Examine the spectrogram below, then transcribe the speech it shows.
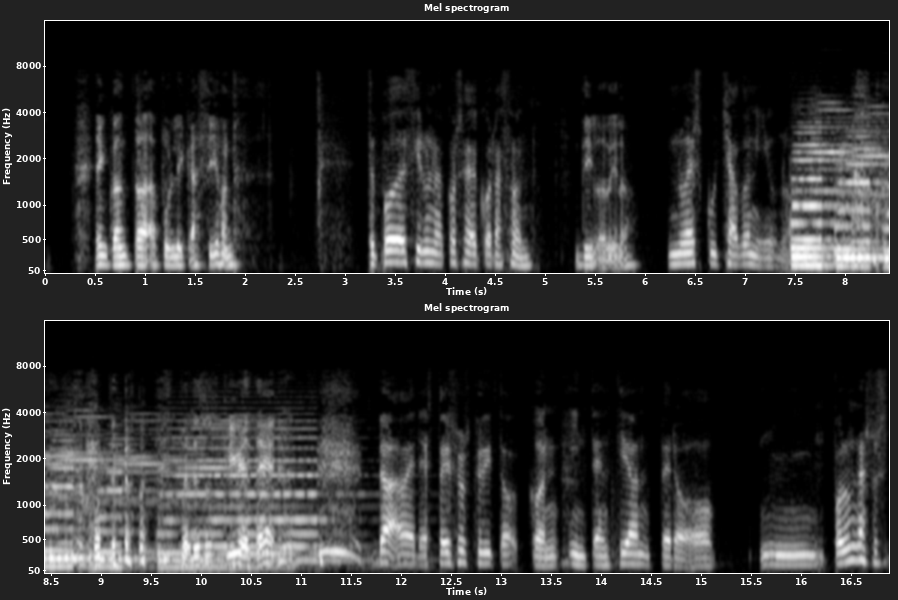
en cuanto a publicación. Te puedo decir una cosa de corazón. Dilo, dilo. No he escuchado ni uno. Joder, pues suscríbete. No, a ver, estoy suscrito con intención, pero por unas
